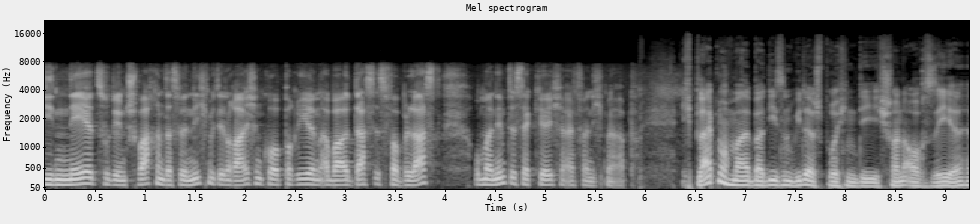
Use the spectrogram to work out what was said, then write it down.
die Nähe zu den Schwachen, dass wir nicht mit den Reichen kooperieren, aber das ist verblasst und man nimmt es der Kirche einfach nicht mehr ab. Ich bleibe nochmal bei diesen Widersprüchen, die ich schon auch sehe.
